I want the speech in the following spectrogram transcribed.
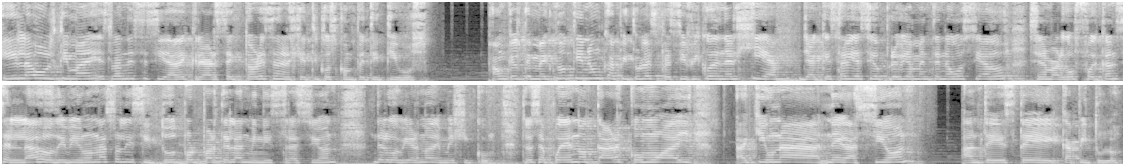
y la última es la necesidad de crear sectores energéticos competitivos. Aunque el TEMEC no tiene un capítulo específico de energía, ya que este había sido previamente negociado, sin embargo fue cancelado debido a una solicitud por parte de la administración del gobierno de México. Entonces se puede notar cómo hay aquí una negación ante este capítulo.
